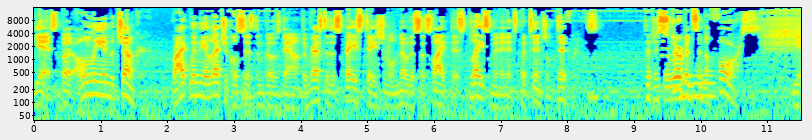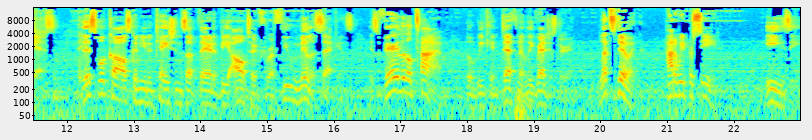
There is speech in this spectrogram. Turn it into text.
Yes, but only in the chunker. Right when the electrical system goes down, the rest of the space station will notice a slight displacement in its potential difference. The disturbance in the Force. Yes, this will cause communications up there to be altered for a few milliseconds. It's very little time, but we can definitely register it. Let's do it. How do we proceed? Easy.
